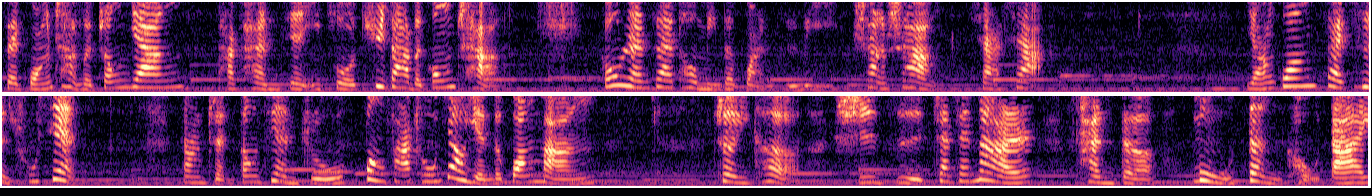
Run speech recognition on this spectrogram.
在广场的中央，他看见一座巨大的工厂，工人在透明的管子里上上下下。阳光再次出现，让整栋建筑迸发出耀眼的光芒。这一刻，狮子站在那儿，看得目瞪口呆。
